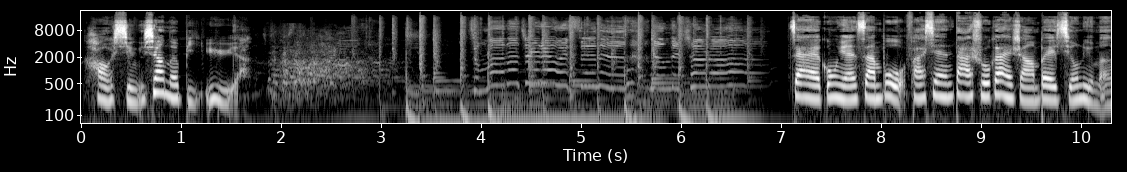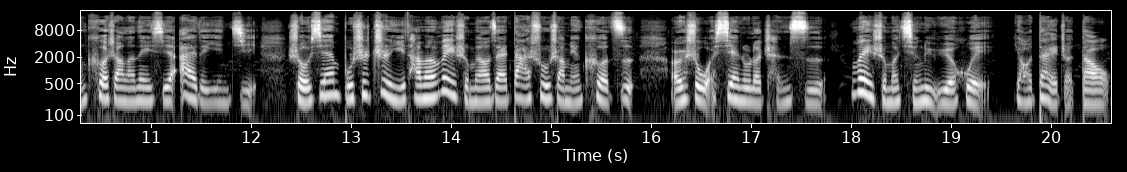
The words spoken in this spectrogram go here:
好形象的比喻呀！在公园散步，发现大树干上被情侣们刻上了那些爱的印记。首先不是质疑他们为什么要在大树上面刻字，而是我陷入了沉思：为什么情侣约会要带着刀？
